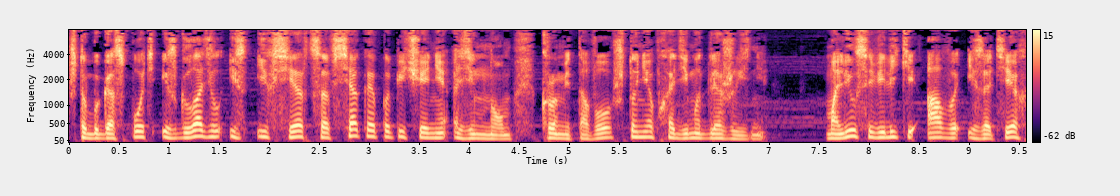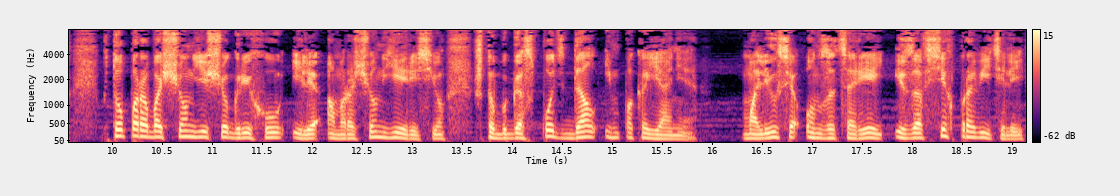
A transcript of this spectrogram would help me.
чтобы Господь изгладил из их сердца всякое попечение о земном, кроме того, что необходимо для жизни. Молился великий Авва и за тех, кто порабощен еще греху или омрачен ересью, чтобы Господь дал им покаяние. Молился он за царей и за всех правителей,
